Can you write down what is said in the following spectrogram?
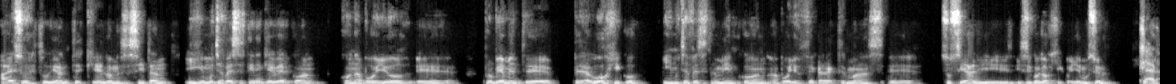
a esos estudiantes que lo necesitan y que muchas veces tienen que ver con, con apoyos eh, propiamente pedagógicos y muchas veces también con apoyos de carácter más eh, social y psicológico y emocional. Claro.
